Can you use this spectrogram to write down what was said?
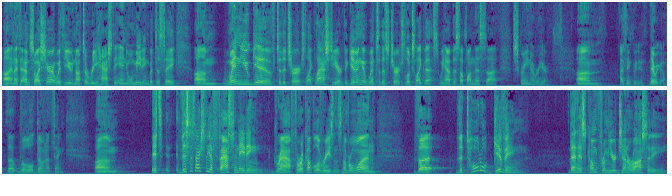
Uh, and, th- and, so I share it with you, not to rehash the annual meeting, but to say, um, when you give to the church, like last year, the giving that went to this church looks like this. We have this up on this uh, screen over here. Um, I think we do. There we go, the, the little donut thing. Um, it's, this is actually a fascinating graph for a couple of reasons. Number one, the, the total giving that has come from your generosity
